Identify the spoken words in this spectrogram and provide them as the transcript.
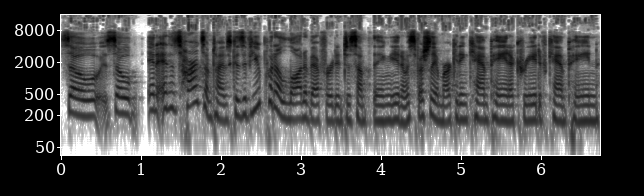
So so and and it's hard sometimes because if you put a lot of effort into something, you know, especially a marketing campaign, a creative campaign,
